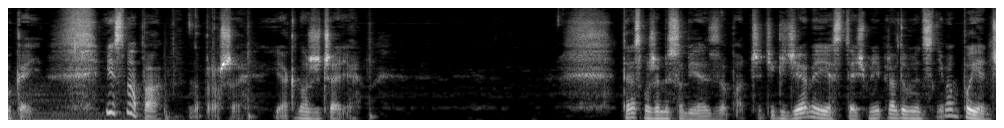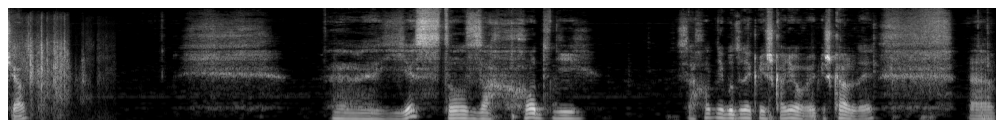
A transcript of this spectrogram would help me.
Okej. Jest mapa. No proszę, jak na życzenie. Teraz możemy sobie zobaczyć, gdzie my jesteśmy. I prawdę mówiąc, nie mam pojęcia. E, Jest to zachodni, zachodni budynek mieszkaniowy, mieszkalny. E,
